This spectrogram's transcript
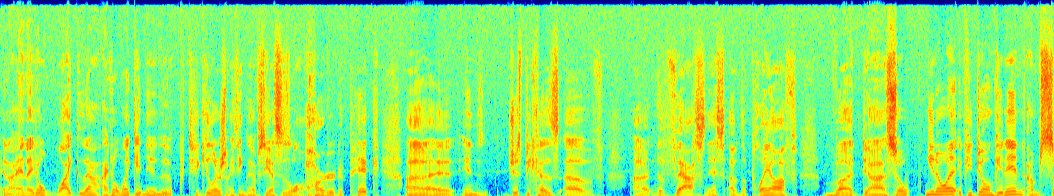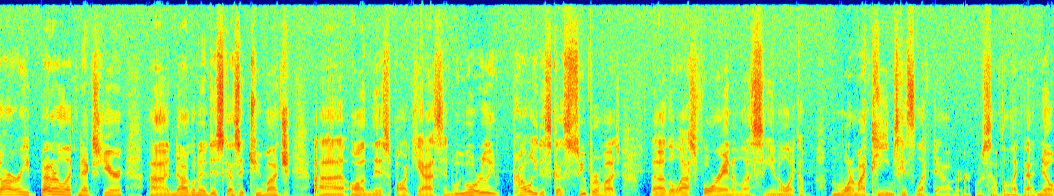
and I, and I don't like that. I don't like getting into the particulars. I think the FCS is a lot harder to pick, uh, and just because of uh, the vastness of the playoff. But uh, so, you know what? If you don't get in, I'm sorry. Better luck next year. Uh, not going to discuss it too much uh, on this podcast, and we won't really probably discuss super much uh, the last four in, unless you know, like a, one of my teams gets left out or, or something like that. No,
